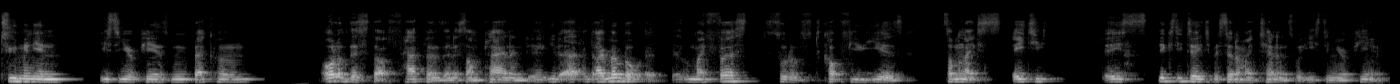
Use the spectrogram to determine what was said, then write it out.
two million Eastern Europeans move back home. All of this stuff happens and it's unplanned. And uh, you know, I, remember uh, uh, my first sort of couple few years, something like 80, eh, 60 to 80% of my tenants were Eastern European.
